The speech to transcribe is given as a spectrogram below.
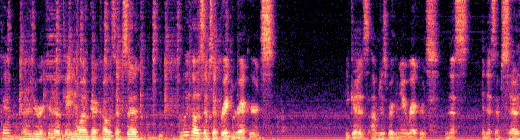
Okay, another new record. Okay, you know what I'm gonna call this episode? I'm gonna call this episode Breaking Records. Because I'm just breaking new records in this in this episode.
